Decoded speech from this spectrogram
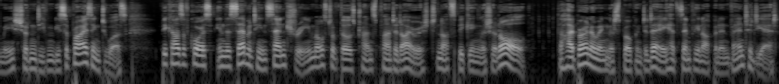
me, shouldn't even be surprising to us, because of course, in the 17th century, most of those transplanted Irish did not speak English at all. The Hiberno English spoken today had simply not been invented yet.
